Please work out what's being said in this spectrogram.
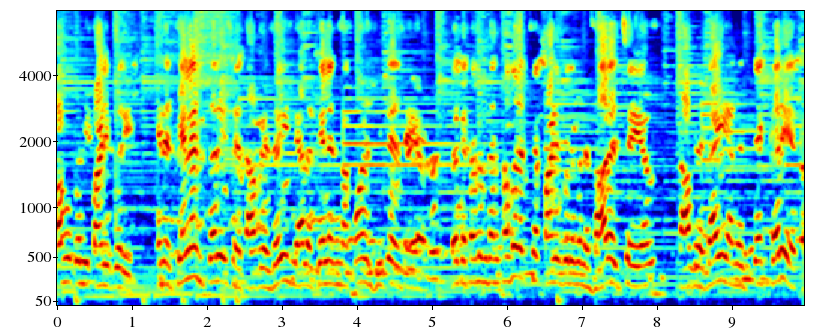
બાહુબલી પાણીપુરી. એને ચેલેન્જ કરી છે તો આપણે જોઈ લઈએ હાલો ચેલેન્જમાં કોણ જીતે છે એમ. તો કે તમને બધાને ખબર જ છે પાણીપુરી મને ભાવે જ છે એમ. તો આપણે જઈએ અને ચેક કરીએ. તો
